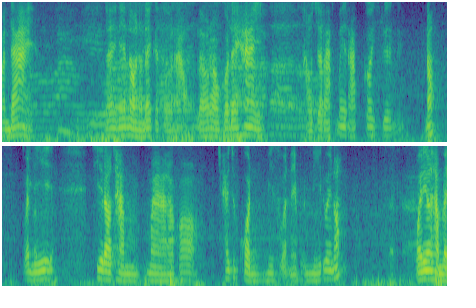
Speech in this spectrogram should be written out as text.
มันได้ ได้แน่นอนเราได้กับตัวเรา แล้วเราก็ได้ให้เขาจะรับไม่รับก็อีกเรื่องหนึ่งเนาะวันนี้ที่เราทำมาเราก็ให้ทุกคนมีส่วนในบนนี้ด้วยเนาะใช่ครับวันนี้เราทำอะไร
